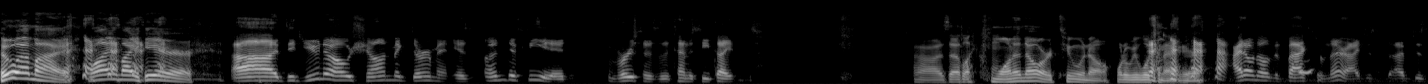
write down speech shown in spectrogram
Who am I? Why am I here? Uh, did you know Sean McDermott is undefeated versus the Tennessee Titans? Uh, is that like one and zero or two and zero? What are we looking at here? I don't know the facts from there. I just, I just,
